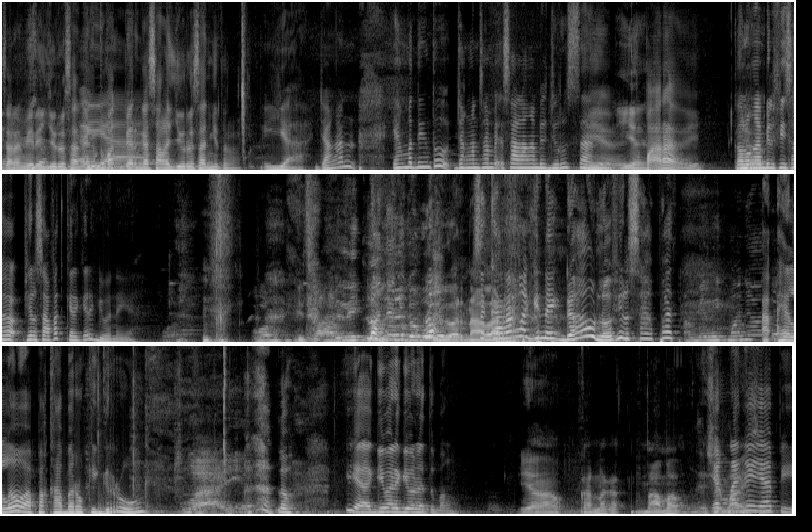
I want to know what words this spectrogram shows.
Cara milih jurusan yang Iya. tepat biar nggak salah jurusan gitu loh. Iya, jangan yang penting tuh jangan sampai salah ngambil jurusan. Iya, Iya. parah sih. Kalau Iya. ngambil filsa- filsafat kira-kira gimana ya? Gitu. Hikmahnya juga boleh. Luar nalar. Sekarang lagi naik daun loh filsafat. Ambil hikmahnya. Ah, hello, apa kabar Rocky Gerung? Loh, iya gimana gimana tuh bang? Ya karena pertama SMA Yang nanya ya Pi.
